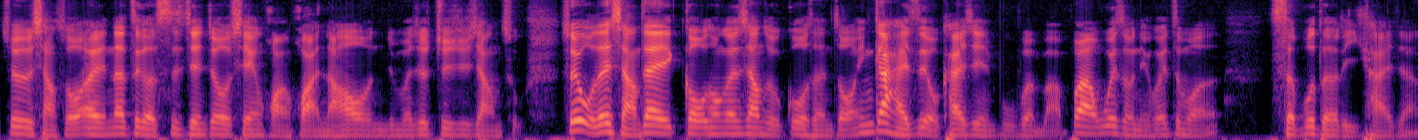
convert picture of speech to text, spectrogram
就是想说，哎，那这个事件就先缓缓，然后你们就继续相处。所以我在想，在沟通跟相处过程中，应该还是有开心的部分吧？不然为什么你会这么舍不得离开？这样？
